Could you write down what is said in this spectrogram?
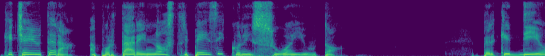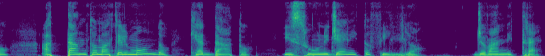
che ci aiuterà a portare i nostri pesi con il suo aiuto. Perché Dio ha tanto amato il mondo che ha dato il suo unigenito figlio. Giovanni 3,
